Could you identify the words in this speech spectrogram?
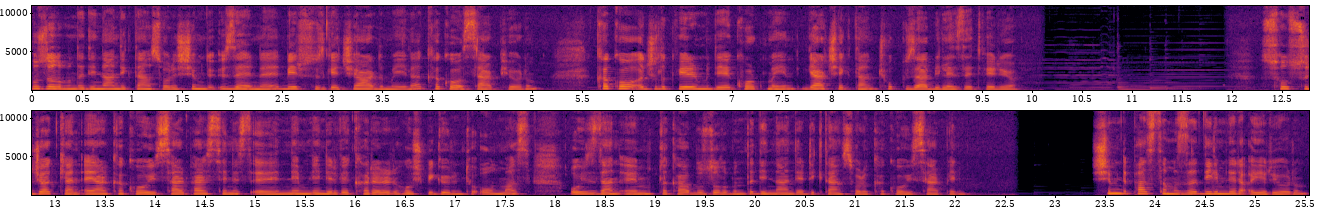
Buzdolabında dinlendikten sonra şimdi üzerine bir süzgeç yardımıyla kakao serpiyorum. Kakao acılık verir mi diye korkmayın. Gerçekten çok güzel bir lezzet veriyor. Sos sıcakken eğer kakaoyu serperseniz e, nemlenir ve kararır. Hoş bir görüntü olmaz. O yüzden e, mutlaka buzdolabında dinlendirdikten sonra kakaoyu serpelim. Şimdi pastamızı dilimlere ayırıyorum.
